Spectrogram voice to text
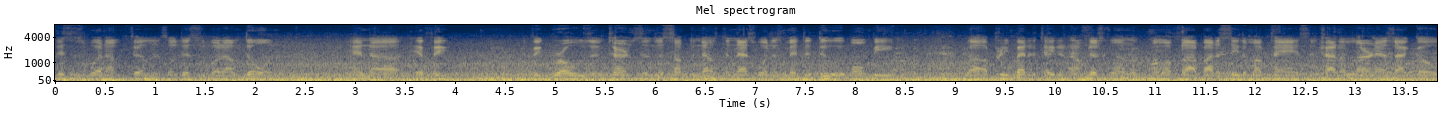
this is what I'm feeling. So this is what I'm doing. And uh, if it it and turns into something else, then that's what it's meant to do. It won't be uh, premeditated. I'm just going to, I'm gonna fly by the seat of my pants and try to learn as I go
